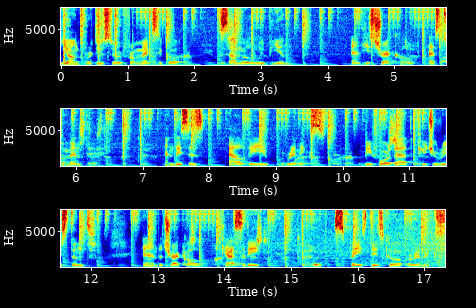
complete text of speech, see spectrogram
Young producer from Mexico, Samuel Lupian, and his track called Estumente. And this is LV Remix. Before that, Futuristant and a track called Cassidy with Space Disco Remix.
